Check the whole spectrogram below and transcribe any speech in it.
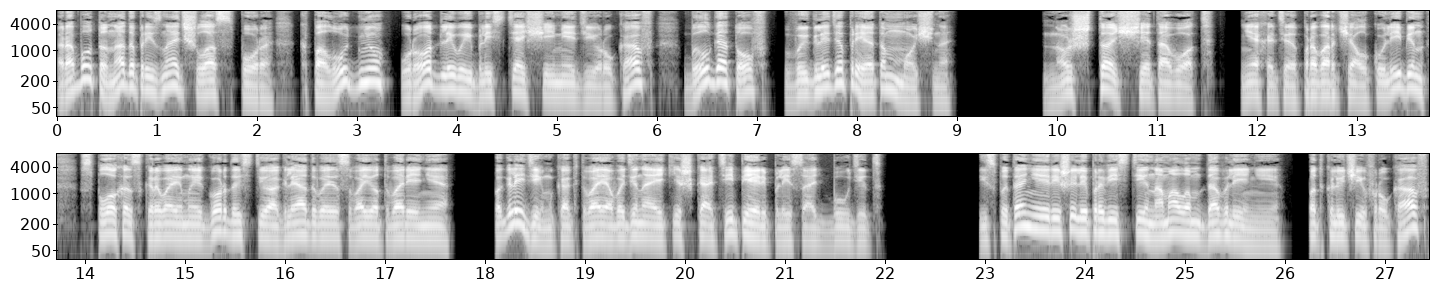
Работа, надо признать, шла спора. К полудню уродливый блестящий медью рукав был готов, выглядя при этом мощно. «Ну что, щитовод!» — нехотя проворчал Кулибин, с плохо скрываемой гордостью оглядывая свое творение. «Поглядим, как твоя водяная кишка теперь плясать будет!» Испытание решили провести на малом давлении. Подключив рукав,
